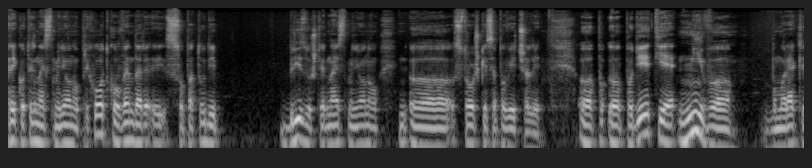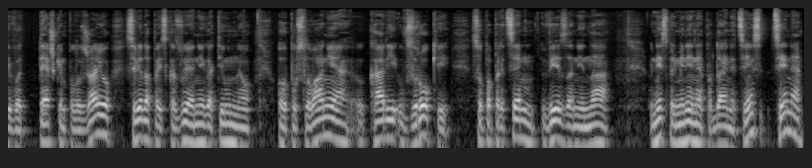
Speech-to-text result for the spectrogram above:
preko 13 milijonov prihodkov, vendar so pa tudi blizu 14 milijonov stroški se povečali. Podjetje ni v bomo rekli, v težkem položaju, seveda pa izkazuje negativno poslovanje, kar je vzroki, so pa predvsem vezani na nespremenjene prodajne cene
